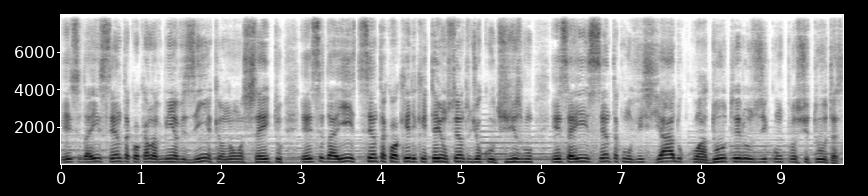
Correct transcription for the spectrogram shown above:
esse daí senta com aquela minha vizinha que eu não aceito, esse daí senta com aquele que tem um centro de ocultismo, esse aí senta com viciado, com adúlteros e com prostitutas.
